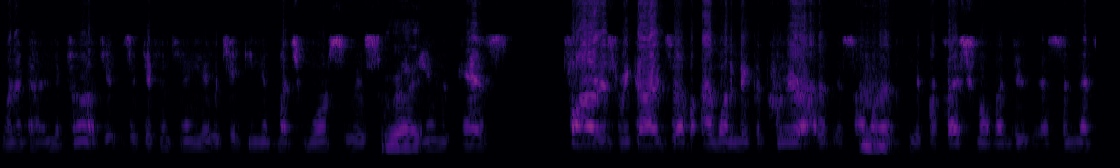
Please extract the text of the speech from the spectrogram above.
when I got into college. It was a different thing. They were taking it much more seriously. Right. And as far as regards of, I want to make a career out of this. I Mhm. want to be a professional and do this. And that's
